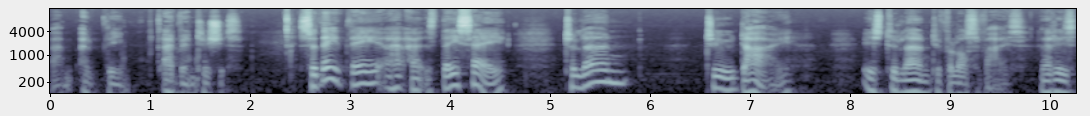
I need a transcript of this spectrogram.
um, the adventitious. So they they uh, uh, they say to learn to die is to learn to philosophize. That is,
